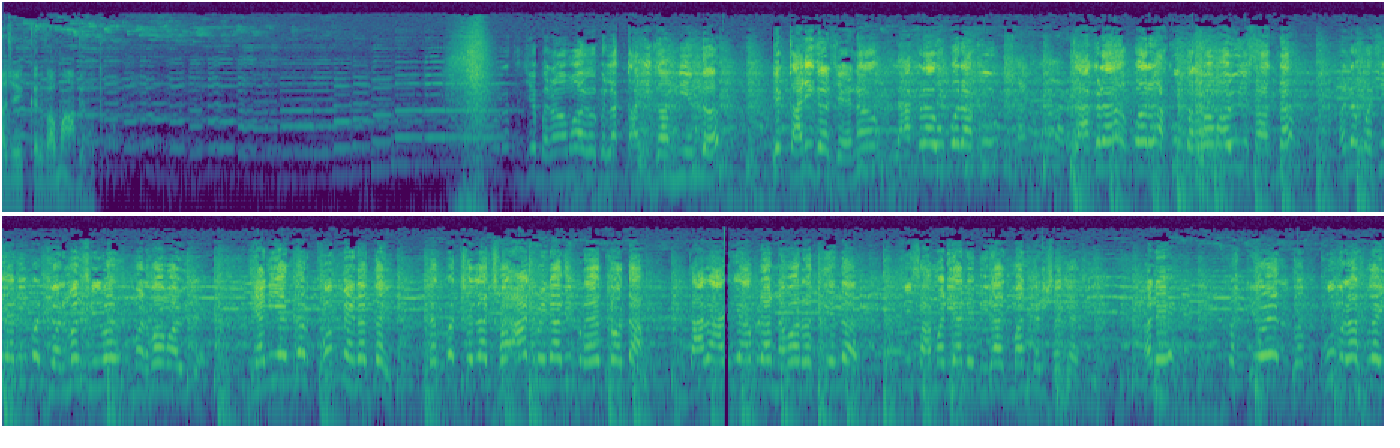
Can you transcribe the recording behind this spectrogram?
આજે કરવામાં આવ્યો હતો. જે બનાવવામાં આવ્યો પેલા કાલી ગામની અંદર એક કારીગર છે. એના લાકડા ઉપર આખું, લાકડા ઉપર આખું કરવામાં આવ્યું છે સાગના અને પછી એની પર જર્મન સિલ્વર મળવામાં આવ્યું છે. જેની અંદર ખૂબ મહેનત થઈ. લગભગ છેલ્લા છ આઠ મહિનાથી પ્રયત્નો હતા. ત્યારે આજે આપણે નવા રથની અંદર શ્રી સામડિયાને બિરાજમાન કરી શક્યા છીએ. અને ટ્રસ્ટીઓએ ખૂબ રસ લઈ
